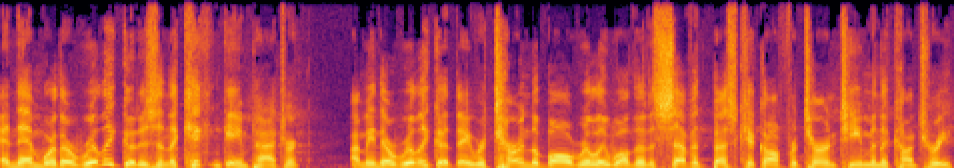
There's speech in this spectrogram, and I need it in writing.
and then where they're really good is in the kicking game, Patrick. I mean, they're really good. They return the ball really well. They're the seventh best kickoff return team in the country.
